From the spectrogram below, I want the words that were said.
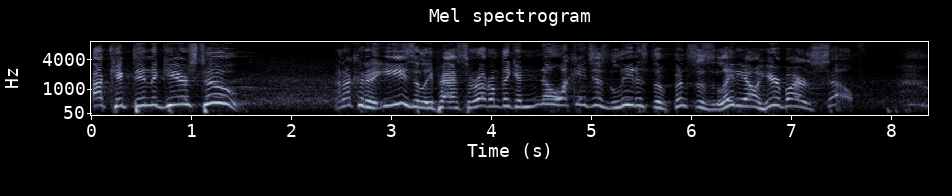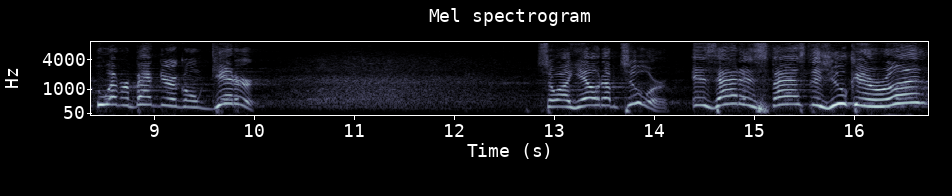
I kicked in the gears too. And I could have easily passed her up. I'm thinking, no, I can't just lead this defenseless lady out here by herself. Whoever back there gonna get her. So I yelled up to her, Is that as fast as you can run?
